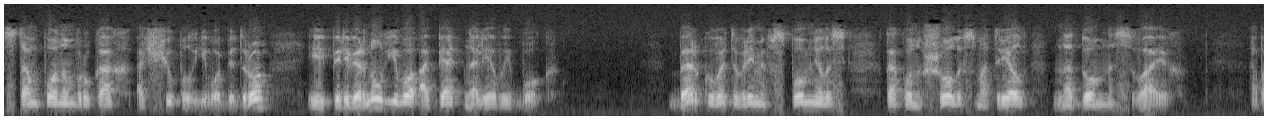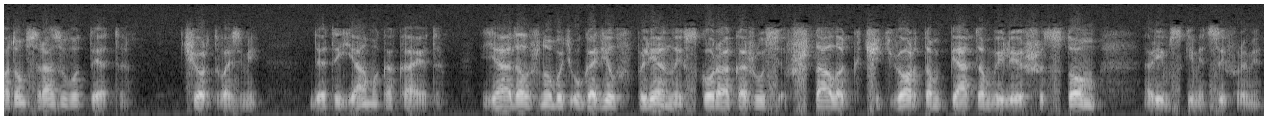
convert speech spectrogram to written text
с тампоном в руках, ощупал его бедро и перевернул его опять на левый бок. Берку в это время вспомнилось, как он шел и смотрел на дом на сваях, а потом сразу вот это. Черт возьми, да это яма какая-то. Я, должно быть, угодил в плен и скоро окажусь в шталок четвертом, пятом или шестом римскими цифрами.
